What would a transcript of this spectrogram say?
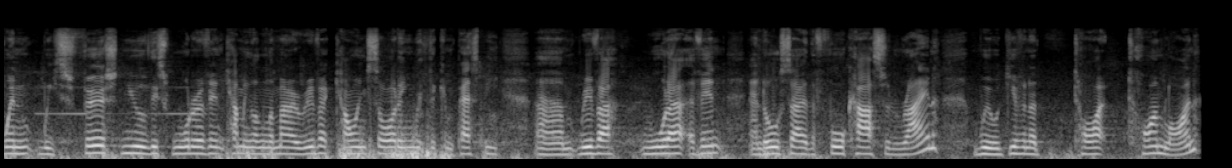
when we first knew of this water event coming along the Murray River, coinciding with the Campaspe um, River water event and also the forecasted rain, we were given a tight timeline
